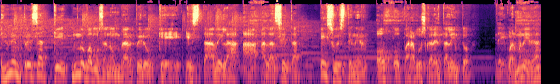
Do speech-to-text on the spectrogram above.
en una empresa que no vamos a nombrar, pero que está de la A a la Z. Eso es tener ojo para buscar el talento de igual manera,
